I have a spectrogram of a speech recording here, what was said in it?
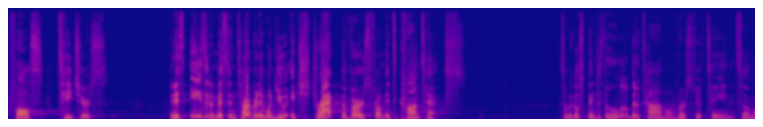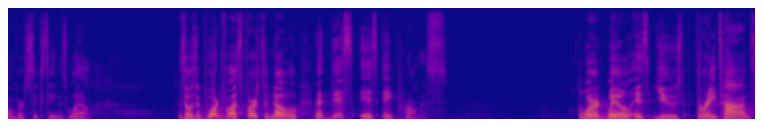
false teachers. And it's easy to misinterpret it when you extract the verse from its context. So we're going to spend just a little bit of time on verse 15 and some on verse 16 as well. And so it's important for us first to know that this is a promise. The word will is used three times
